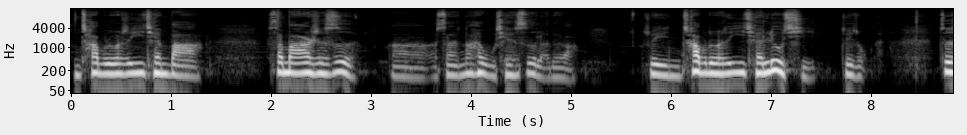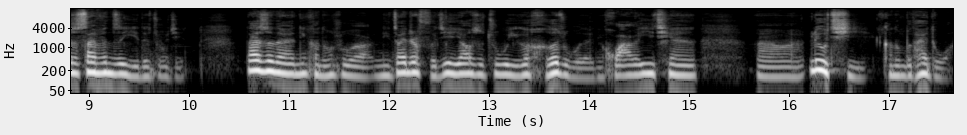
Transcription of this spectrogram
你差不多是一千八，三八二十四啊，三那还五千四了，对吧？所以你差不多是一千六七这种的，这是三分之一的租金。但是呢，你可能说你在这附近要是租一个合租的，你花个一千，呃六七可能不太多，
